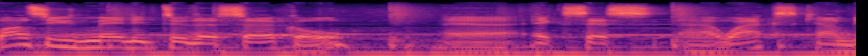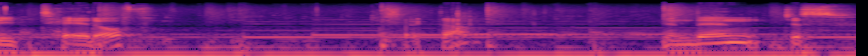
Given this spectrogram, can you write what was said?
Once you've made it to the circle, uh, excess uh, wax can be teared off, just like that. And then just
